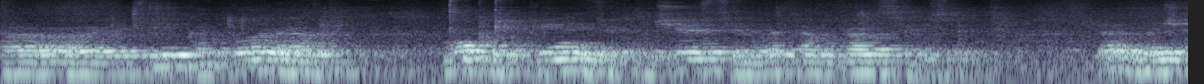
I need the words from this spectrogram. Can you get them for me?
э, людей, которые могут принять участие в этом процессе. Да, значит,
